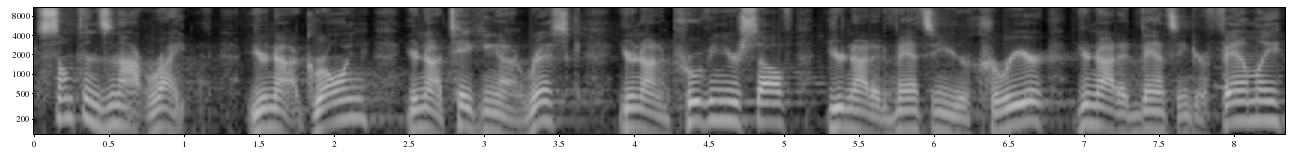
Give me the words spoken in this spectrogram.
something's not right. You're not growing, you're not taking on risk, you're not improving yourself, you're not advancing your career, you're not advancing your family,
